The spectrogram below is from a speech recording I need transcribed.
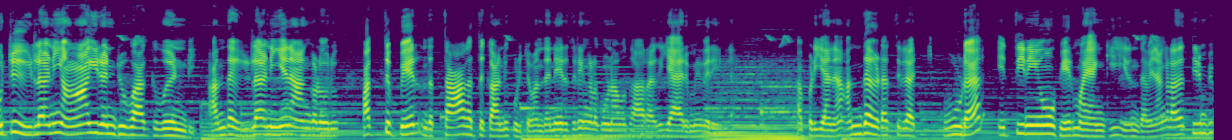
ஒரு இளநி ஆயிரம் ரூபாய்க்கு வேண்டி அந்த இளநியை நாங்கள் ஒரு பத்து பேர் இந்த தாகத்துக்காண்டி குடித்தோம். அந்த நேரத்தில் எங்களுக்கு உணவு தாராக யாருமே வரையில்லை. அப்படியான அந்த இடத்துல கூட எத்தனையோ பேர் மயங்கி இருந்தவை. நாங்கள் அதை திரும்பி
